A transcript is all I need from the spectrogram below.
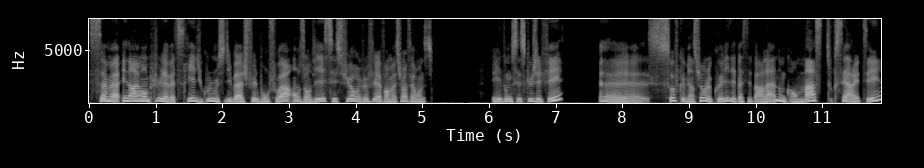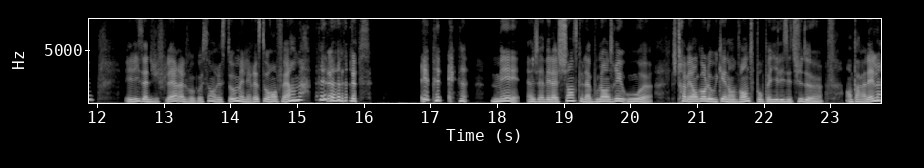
Ça m'a énormément plu la pâtisserie. Du coup, je me suis dit, bah, je fais le bon choix. En janvier, c'est sûr, je fais la formation à Ferrandi. Et donc, c'est ce que j'ai fait. Sauf que, bien sûr, le Covid est passé par là. Donc, en mars, tout s'est arrêté. Elise a du flair, elle veut bosser en resto, mais les restaurants ferment. mais j'avais la chance que la boulangerie où je travaillais encore le week-end en vente pour payer les études en parallèle,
